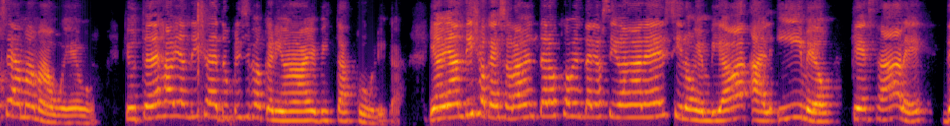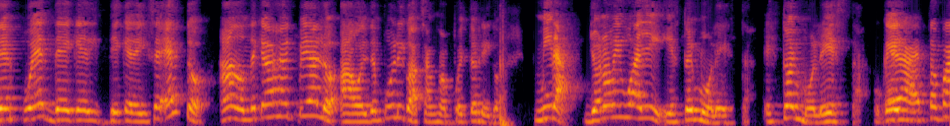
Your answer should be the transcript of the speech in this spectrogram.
sea mamá huevo. Que ustedes habían dicho desde un principio que no iban a haber vistas públicas. Y habían dicho que solamente los comentarios se iban a leer si los enviaba al email que sale después de que, de que dice esto. Ah, ¿dónde que vas a enviarlo? A orden público a San Juan, Puerto Rico. Mira, yo no vivo allí y estoy molesta. Estoy molesta, ¿ok? Mira, esto fue,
